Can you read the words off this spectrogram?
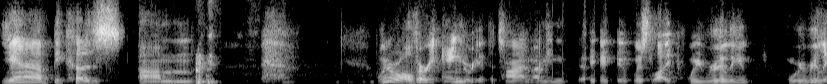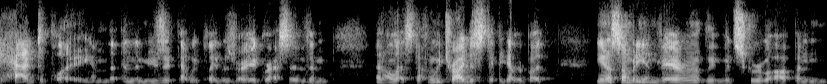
Yeah, because um, we were all very angry at the time. I mean, it, it was like we really, we really had to play, and the and the music that we played was very aggressive and and all that stuff. And we tried to stick together, but you know, somebody invariably would screw up and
